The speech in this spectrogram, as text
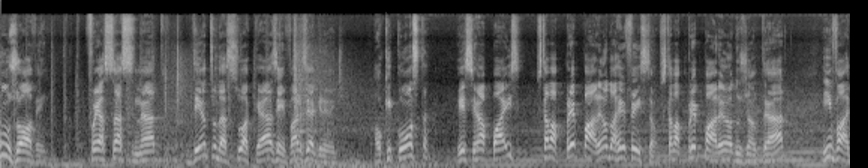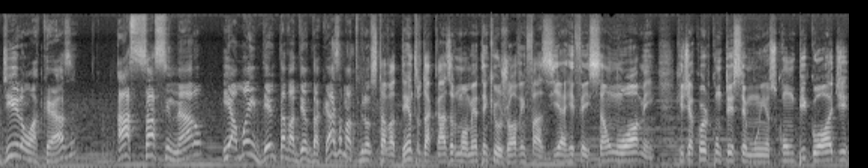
Um jovem foi assassinado dentro da sua casa em Várzea Grande. Ao que consta, esse rapaz estava preparando a refeição, estava preparando o jantar, invadiram a casa, assassinaram e a mãe dele estava dentro da casa, Mato Grosso? Estava dentro da casa no momento em que o jovem fazia a refeição. Um homem que, de acordo com testemunhas, com um bigode,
